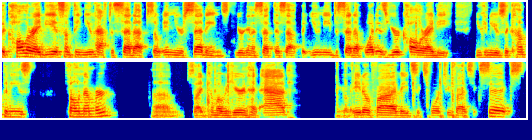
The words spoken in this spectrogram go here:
the caller ID is something you have to set up. So in your settings, you're going to set this up, but you need to set up what is your caller ID. You can use the company's phone number. Um, so I'd come over here and hit add. I go 805 864 2566.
